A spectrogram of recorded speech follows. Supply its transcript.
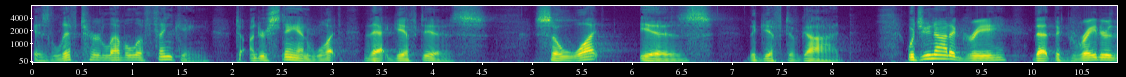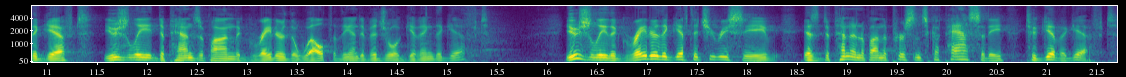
is lift her level of thinking to understand what that gift is. So, what is the gift of God? Would you not agree that the greater the gift usually depends upon the greater the wealth of the individual giving the gift? Usually, the greater the gift that you receive is dependent upon the person's capacity to give a gift.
